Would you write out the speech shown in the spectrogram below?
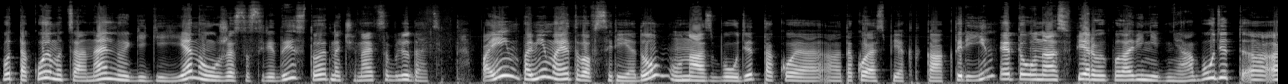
Вот такую эмоциональную гигиену уже со среды стоит начинать соблюдать. Помимо этого, в среду у нас будет такой, а, такой аспект, как трин. Это у нас в первой половине дня будет а,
